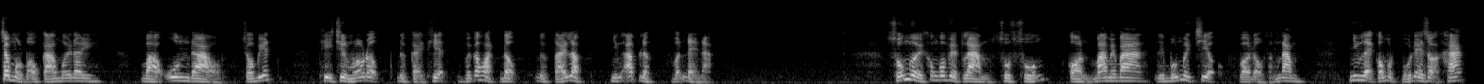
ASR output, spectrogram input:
Trong một báo cáo mới đây, bà Uông Đào cho biết thị trường lao động được cải thiện với các hoạt động được tái lập nhưng áp lực vẫn đè nặng. Số người không có việc làm sụt xuống còn 33 đến 40 triệu vào đầu tháng 5, nhưng lại có một mối đe dọa khác.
